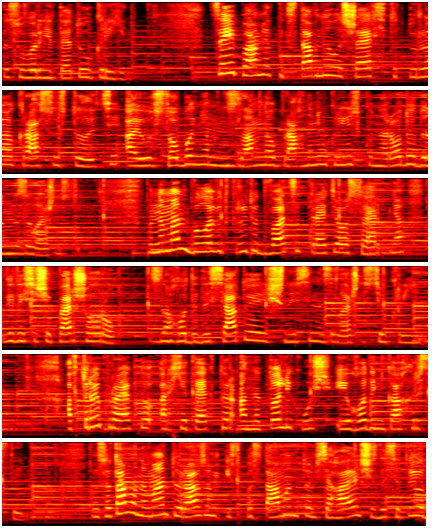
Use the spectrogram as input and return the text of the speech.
та суверенітету України. Цей пам'ятник став не лише архітектурною красою столиці, а й уособленням незламного прагнення українського народу до незалежності. Монумент було відкрито 23 серпня 2001 року з нагоди 10-ї річниці незалежності України. Автори проекту архітектор Анатолій Кущ і його донька Христина. Висота монументу разом із постаментом сягає 61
